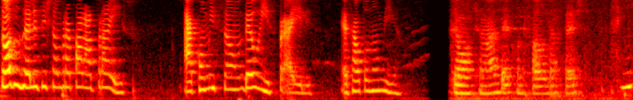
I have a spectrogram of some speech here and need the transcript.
Todos eles estão preparados para isso. A comissão deu isso para eles, essa autonomia. Fica emocionada é, quando fala da festa? Sim.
